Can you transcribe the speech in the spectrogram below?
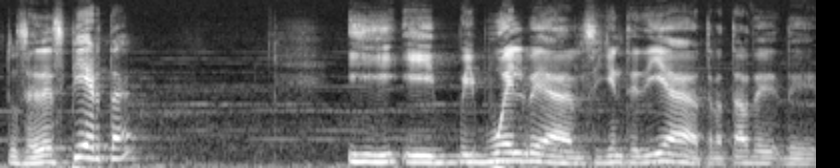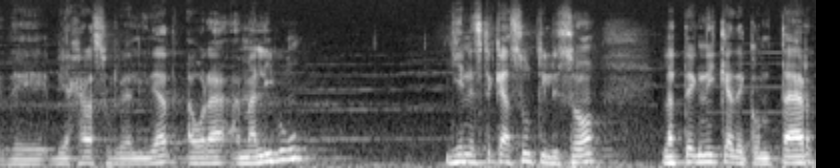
Entonces se despierta y, y- y vuelve al siguiente día a tratar de, de- de viajar a su realidad, ahora a Malibu. Y en este caso utilizó la técnica de contar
